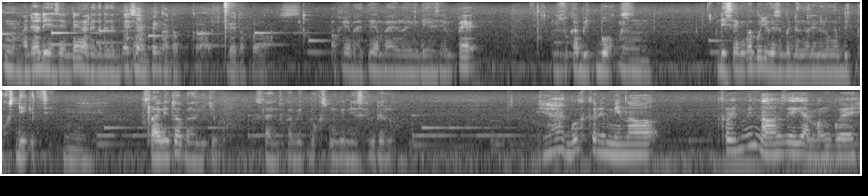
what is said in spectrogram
hmm. Padahal di SMP nggak deket-deket. SMP nggak dekat beda kelas Oke berarti yang paling inget di SMP lu suka beatbox. hmm. Di SMK gue juga sempet dengerin lu nge-beatbox dikit sih. Hmm. Selain itu apa lagi coba? Selain suka beatbox mungkin di SMP lu. ya gue kriminal kriminal sih emang gue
